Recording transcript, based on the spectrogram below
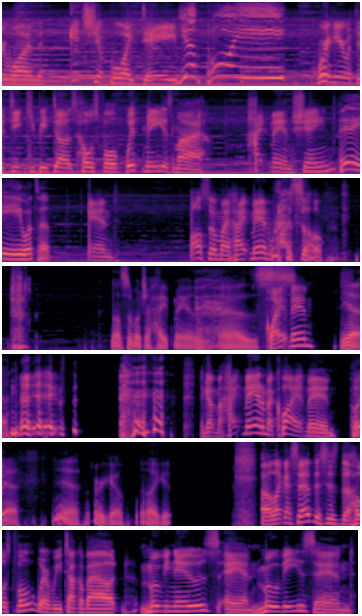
is up, everyone? It's your boy Dave. Yeah, boy. We're here with the DQB Does hostful. With me is my hype man Shane, Hey, what's up? and also my hype man Russell. Not so much a hype man as Quiet man. Yeah, I got my hype man and my quiet man. yeah, yeah. There we go. I like it. Uh, like I said, this is the hostful where we talk about movie news and movies and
